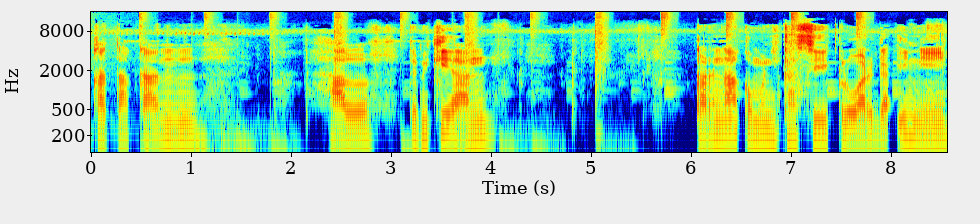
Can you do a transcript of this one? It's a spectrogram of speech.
katakan hal demikian? Karena komunikasi keluarga ini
